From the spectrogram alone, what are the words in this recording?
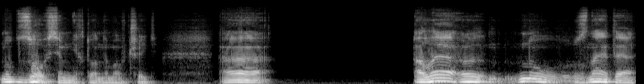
Ну, зовсім ніхто не мовчить. Е, але, е, ну, знаєте,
